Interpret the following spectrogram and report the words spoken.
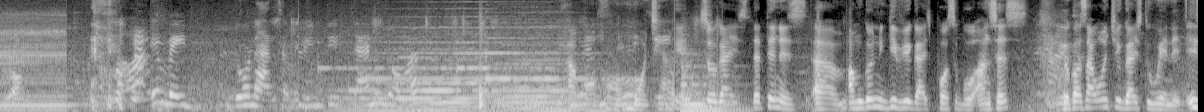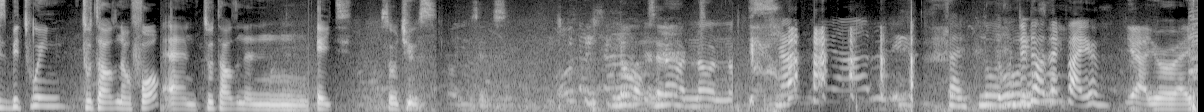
Wait, don't answer. 2010 is over. We have more, more. Okay, so guys, the thing is, um, I'm going to give you guys possible answers because I want you guys to win it. It's between 2004 and 2008. So choose. No, no, no, no. No, 2005. Yeah, you're right.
